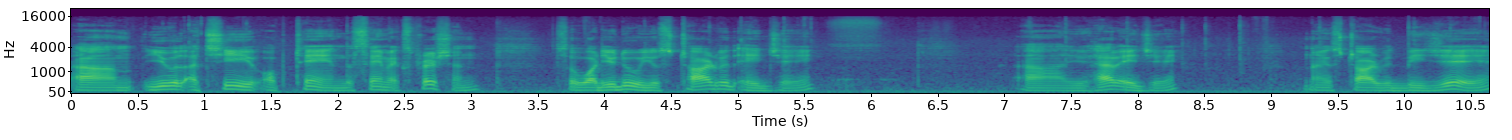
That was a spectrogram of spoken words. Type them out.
um, you will achieve obtain the same expression. So what you do you start with aj uh, you have aj now you start with bj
